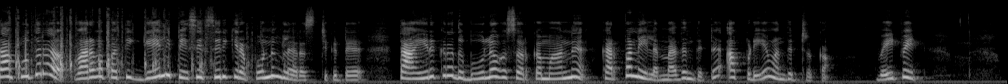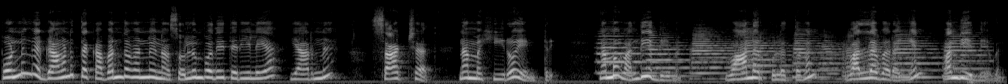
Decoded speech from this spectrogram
தான் குதிரை வரவை பற்றி கேலி பேசி சிரிக்கிற பொண்ணுங்களை ரசிச்சுக்கிட்டு தான் இருக்கிறது பூலோக சொர்க்கமான்னு கற்பனையில் மிதந்துட்டு அப்படியே வந்துட்டுருக்கான். வெயிட் வெயிட். பொண்ணுங்க கவனத்தை கவர்ந்தவன்னு நான் சொல்லும்போதே தெரியலையா? யாருன்னு? சாட்சாத் நம்ம ஹீரோ என்ட்ரி. நம்ம வந்தியத்தேவன். வானர் குலத்தவன் வல்லவரையன் வந்தியத்தேவன்.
